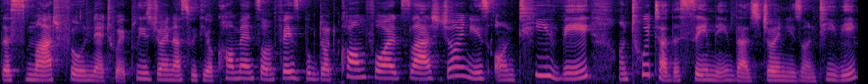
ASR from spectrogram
the smartphone network. Please join us with your comments on facebook.com forward slash Joy News on TV, on Twitter, the same name, that's Joy News on TV,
